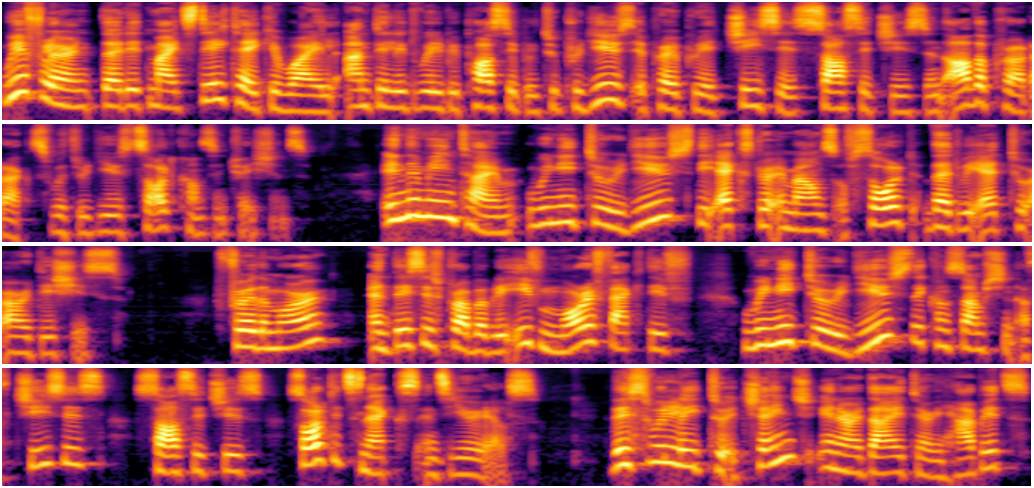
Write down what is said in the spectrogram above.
We've learned that it might still take a while until it will be possible to produce appropriate cheeses, sausages, and other products with reduced salt concentrations. In the meantime, we need to reduce the extra amounts of salt that we add to our dishes. Furthermore, and this is probably even more effective, we need to reduce the consumption of cheeses, sausages, salted snacks, and cereals. This will lead to a change in our dietary habits,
